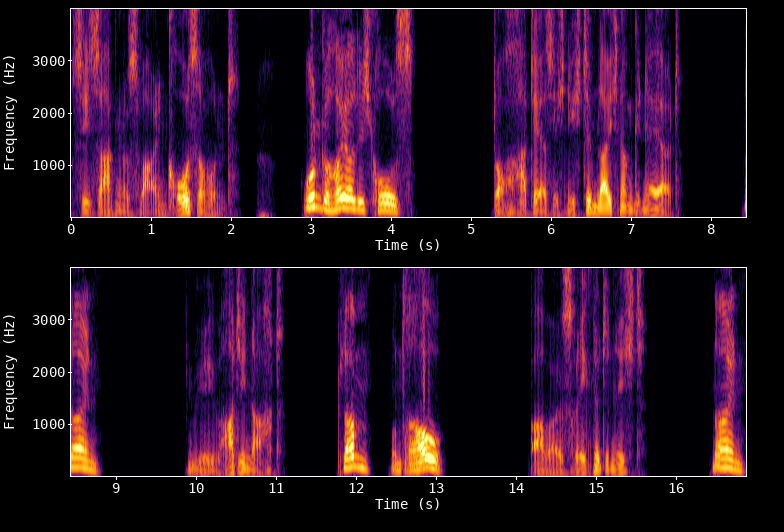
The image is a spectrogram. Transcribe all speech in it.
Sie sagen, es war ein großer Hund. Ungeheuerlich groß. Doch hatte er sich nicht dem Leichnam genähert. Nein. Wie war die Nacht? Klamm und rauh. Aber es regnete nicht. Nein.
